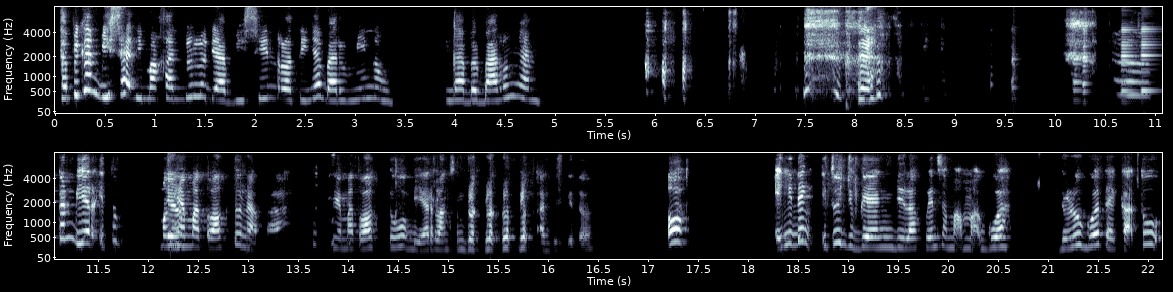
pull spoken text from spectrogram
Tapi kan bisa dimakan dulu, dihabisin rotinya baru minum. Nggak berbarengan. kan biar itu menghemat waktu napa menghemat waktu biar langsung glek glek glek glek abis gitu oh ini deng itu juga yang dilakuin sama emak gue dulu gue TK tuh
